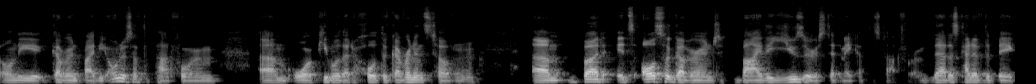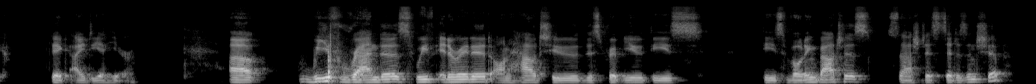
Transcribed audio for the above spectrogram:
only governed by the owners of the platform um, or people that hold the governance token, um, but it's also governed by the users that make up this platform. That is kind of the big big idea here. Uh, we've ran this, we've iterated on how to distribute these these voting badges slash this citizenship.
